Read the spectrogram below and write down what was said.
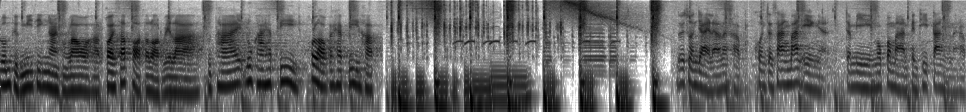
รวมถึงมีทีมงานของเราอะครับคอยซัพพอร์ตตลอดเวลา สุดท้ายลูกค้าแฮปปี้พวกเราก็แฮปปี้ครับโดยส่วนใหญ่แล้วนะครับ คนจะสร้างบ้านเองเนี่ยจะมีงบประมาณเป็นที่ตั้งนะครับ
